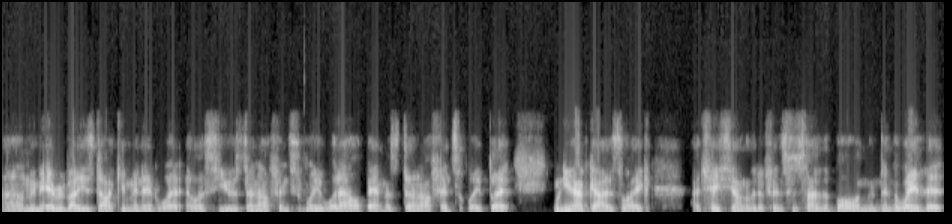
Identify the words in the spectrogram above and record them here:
Um, I mean, everybody's documented what LSU has done offensively, what Alabama's done offensively, but when you have guys like uh, Chase Young on the defensive side of the ball, and, and the way that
